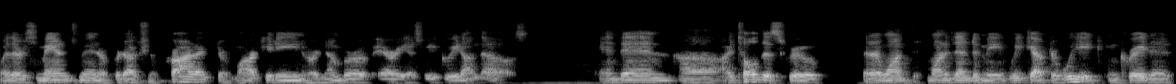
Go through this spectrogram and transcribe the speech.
whether it's management or production of product or marketing or a number of areas. We agreed on those. And then uh, I told this group that I want, wanted them to meet week after week and create a,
